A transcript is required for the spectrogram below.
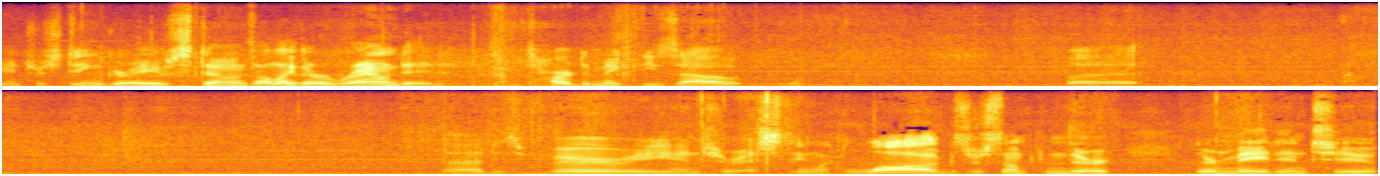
Interesting gravestones. I like they're rounded. It's hard to make these out. But that is very interesting. Like logs or something they're they're made into.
